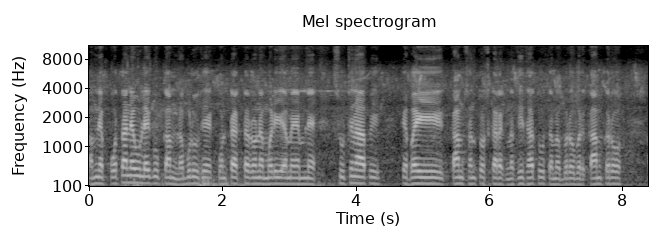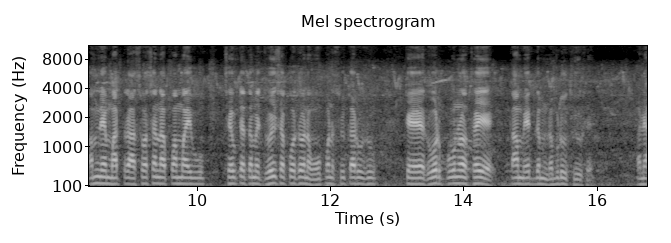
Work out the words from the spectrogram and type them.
અમને પોતાને એવું લાગ્યું કામ નબળું છે. કોન્ટ્રાક્ટરોને મળી અમે એમને સૂચના આપી કે ભાઈ, કામ સંતોષકારક નથી થતું, તમે બરાબર કામ કરો. અમને માત્ર આશ્વાસન આપવામાં આવ્યું. છેવટે તમે જોઈ શકો છો અને હું પણ સ્વીકારું છું કે રોડ પૂર્ણ થયે કામ એકદમ નબળું થયું છે. અને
